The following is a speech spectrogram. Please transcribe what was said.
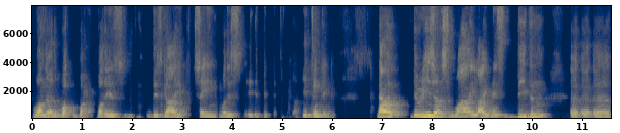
wondered what, what, what is this guy saying? What is he thinking? Now, the reasons why Leibniz didn't uh, uh, uh,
